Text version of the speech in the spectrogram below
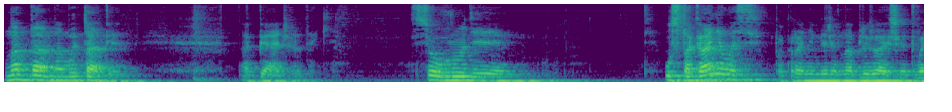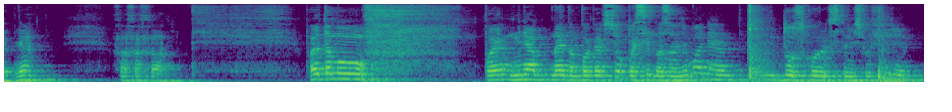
на данном этапе, опять же таки, все вроде устаканилось, по крайней мере, на ближайшие два дня. Ха-ха-ха. Поэтому у меня на этом пока все. Спасибо за внимание. До скорых встреч в эфире.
